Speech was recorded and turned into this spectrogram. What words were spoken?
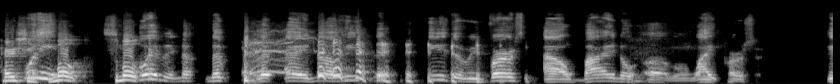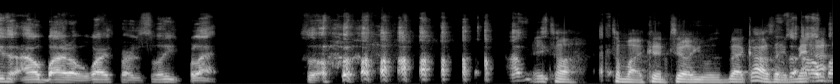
Hershey What do you- smoke, smoke. Wait a minute, no, the, the- hey, no, he's the, he's the reverse albino of a white person. He's an albino of a white person, so he's black. So I'm, They talk, somebody couldn't tell he was black. I was like, was a man, I, albi-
